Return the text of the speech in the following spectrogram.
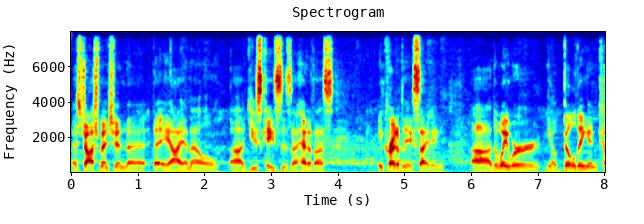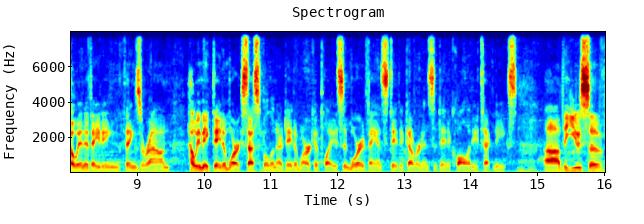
as Josh mentioned, the, the AI ML uh, use cases ahead of us, incredibly exciting. Uh, the way we're you know, building and co-innovating things around how we make data more accessible in our data marketplace and more advanced data governance and data quality techniques. Uh, the use of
